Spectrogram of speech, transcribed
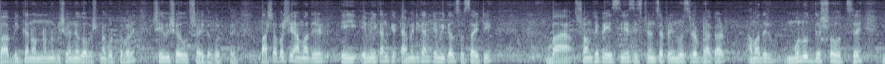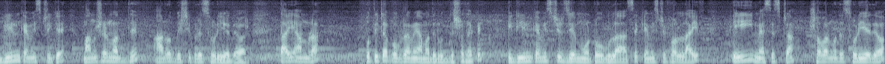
বা বিজ্ঞান অন্যান্য বিষয় নিয়ে গবেষণা করতে পারে, সেই বিষয়ে উৎসাহিত করতে। পাশাপাশি আমাদের এই আমেরিকান আমেরিকান কেমিক্যাল সোসাইটি বা সংক্ষেপে ACS student chapter university of ঢাকার আমাদের মূল উদ্দেশ্য হচ্ছে গ্রিন কেমিস্ট্রিকে মানুষের মধ্যে আরও বেশি করে ছড়িয়ে দেওয়ার। তাই আমরা প্রতিটা প্রোগ্রামে আমাদের উদ্দেশ্য থাকে, এই গ্রিন কেমিস্ট্রির যে মোটোগুলো আছে, কেমিস্ট্রি ফর লাইফ, এই মেসেজটা সবার মধ্যে ছড়িয়ে দেওয়া,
